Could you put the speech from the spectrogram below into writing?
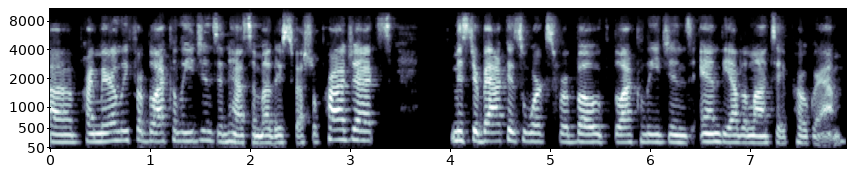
uh, primarily for Black Collegians and has some other special projects. Mr. Backus works for both Black Collegians and the Adelante program.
